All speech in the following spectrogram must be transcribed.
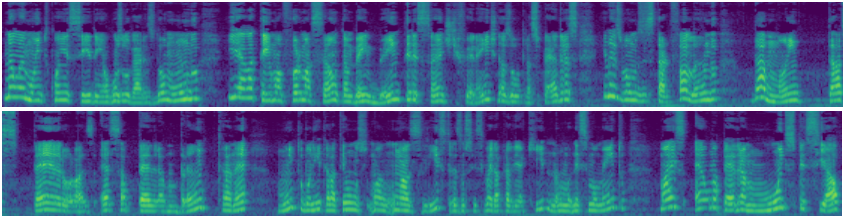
não é muito conhecida em alguns lugares do mundo e ela tem uma formação também bem interessante, diferente das outras pedras, e nós vamos estar falando da mãe das pérolas, essa pedra branca, né? Muito bonita, ela tem uns, uma, umas listras, não sei se vai dar para ver aqui nesse momento, mas é uma pedra muito especial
